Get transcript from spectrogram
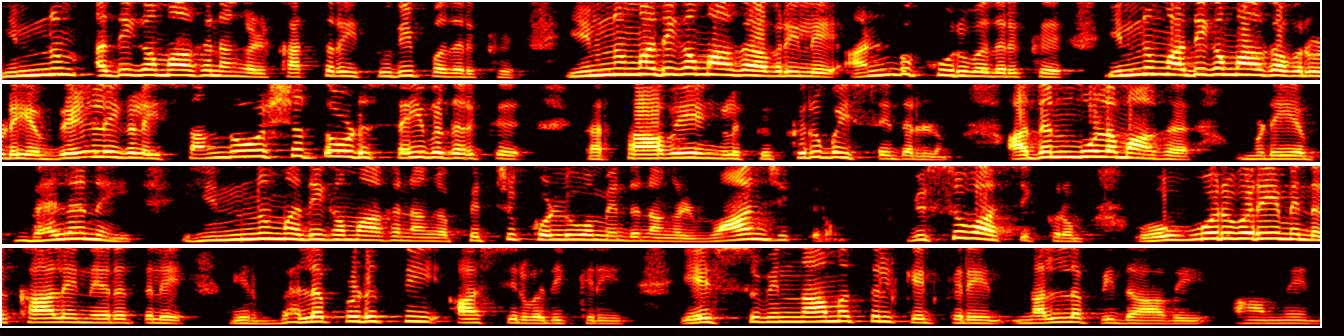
இன்னும் அதிகமாக நாங்கள் கத்தரை துதிப்பதற்கு இன்னும் அதிகமாக அவரிலே அன்பு கூறுவதற்கு இன்னும் அதிகமாக அவருடைய வேலைகளை சந்தோஷத்தோடு செய்வதற்கு கர்த்தாவே எங்களுக்கு கிருபை செய்தரலும் அதன் மூலமாக உம்முடைய பலனை இன்னும் அதிகமாக நாங்கள் பெற்றுக்கொள்வோம் என்று நாங்கள் வாஞ்சிக்கிறோம். விசுவாசிக்கிறோம். ஒவ்வொருவரையும் இந்த காலை நேரத்திலே நீர் பலப்படுத்தி ஆசீர்வதிக்கிறீர். இயேசுவின் நாமத்தில் கேட்கிறேன் நல்ல பிதாவே ஆமேன்.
